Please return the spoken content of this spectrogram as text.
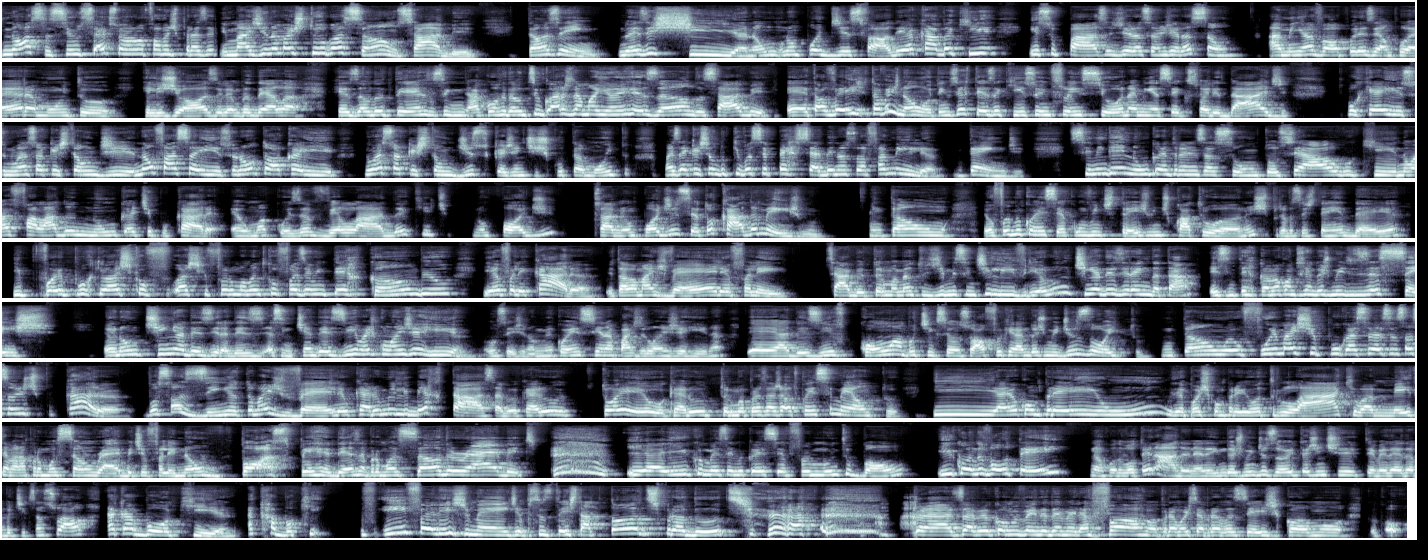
Nossa, se o sexo era uma forma de prazer, imagina a masturbação, sabe? Então, assim, não existia, não, não podia se falar. E acaba que isso passa de geração em geração. A minha avó, por exemplo, era muito religiosa. Eu lembro dela rezando o terço, assim, acordando 5 horas da manhã e rezando, sabe? É, talvez, talvez não, eu tenho certeza que isso influenciou na minha sexualidade. Porque é isso, não é só questão de não faça isso, não toca aí. Não é só questão disso que a gente escuta muito, mas é questão do que você percebe na sua família, entende? Se ninguém nunca entra nesse assunto, ou se é algo que não é falado nunca, é tipo, cara, é uma coisa velada que tipo, não pode, sabe, não pode ser tocada mesmo. Então, eu fui me conhecer com 23, 24 anos, para vocês terem ideia. E foi porque eu acho que eu acho que foi no momento que eu fui fazer um intercâmbio. E aí eu falei, cara, eu tava mais velha, eu falei, sabe, eu tô no momento de me sentir livre. Eu não tinha Desir ainda, tá? Esse intercâmbio aconteceu em 2016. Eu não tinha Desir, assim, tinha Desir, mas com lingerie. Ou seja, não me conhecia na parte de lingerie, né? É, a Desir com a Boutique Sensual foi criada em 2018. Então eu fui mais, tipo, com essa sensação de, tipo, cara, vou sozinha, eu tô mais velha, eu quero me libertar, sabe? Eu quero sou eu, eu quero ter uma processo de autoconhecimento. E aí eu comprei um, depois comprei outro lá, que eu amei, tava na promoção Rabbit. Eu falei, não posso perder essa promoção do Rabbit. E aí comecei a me conhecer, foi muito bom. E quando voltei, não, quando voltei nada, né? Em 2018 a gente teve a ideia da boutique sensual. Acabou que, acabou que Infelizmente, eu preciso testar todos os produtos para saber como vender da melhor forma, para mostrar para vocês como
